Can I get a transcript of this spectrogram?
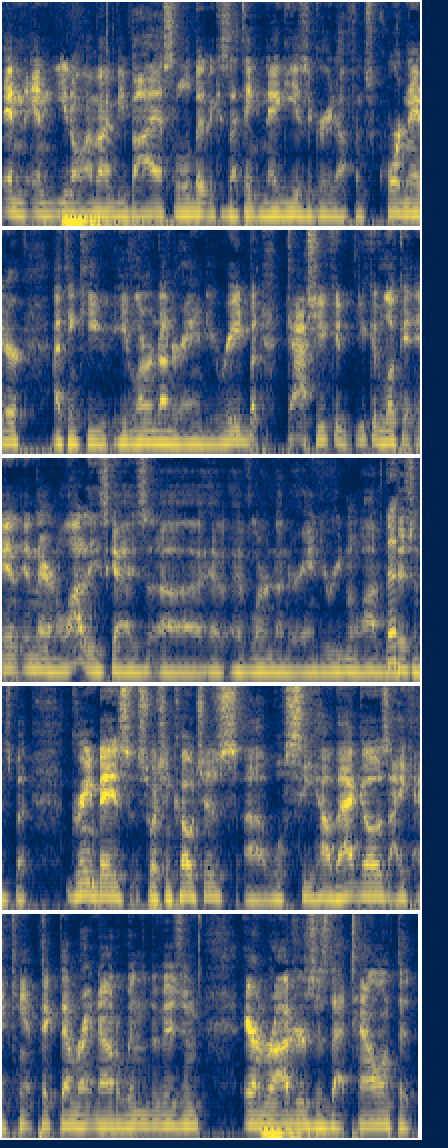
and and you know I might be biased a little bit because I think Nagy is a great offensive coordinator. I think he he learned under Andy Reid, but gosh, you could you could look in, in there, and a lot of these guys uh, have have learned under Andy Reid in a lot of divisions. But Green Bay's switching coaches. Uh, we'll see how that goes. I, I can't pick them right now to win the division. Aaron Rodgers is that talent that,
